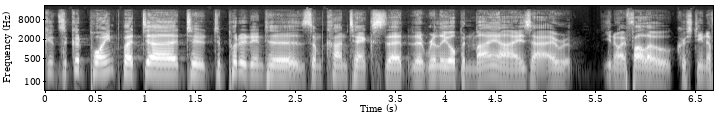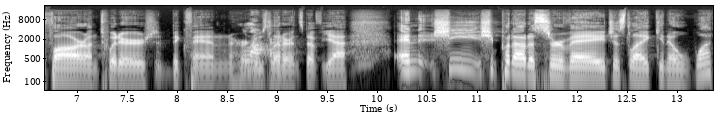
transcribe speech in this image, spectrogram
it's a good point, but uh, to to put it into some context that, that really opened my eyes, I you know I follow Christina Farr on Twitter. She's a big fan, her Love newsletter her. and stuff. Yeah, and she she put out a survey just like you know what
